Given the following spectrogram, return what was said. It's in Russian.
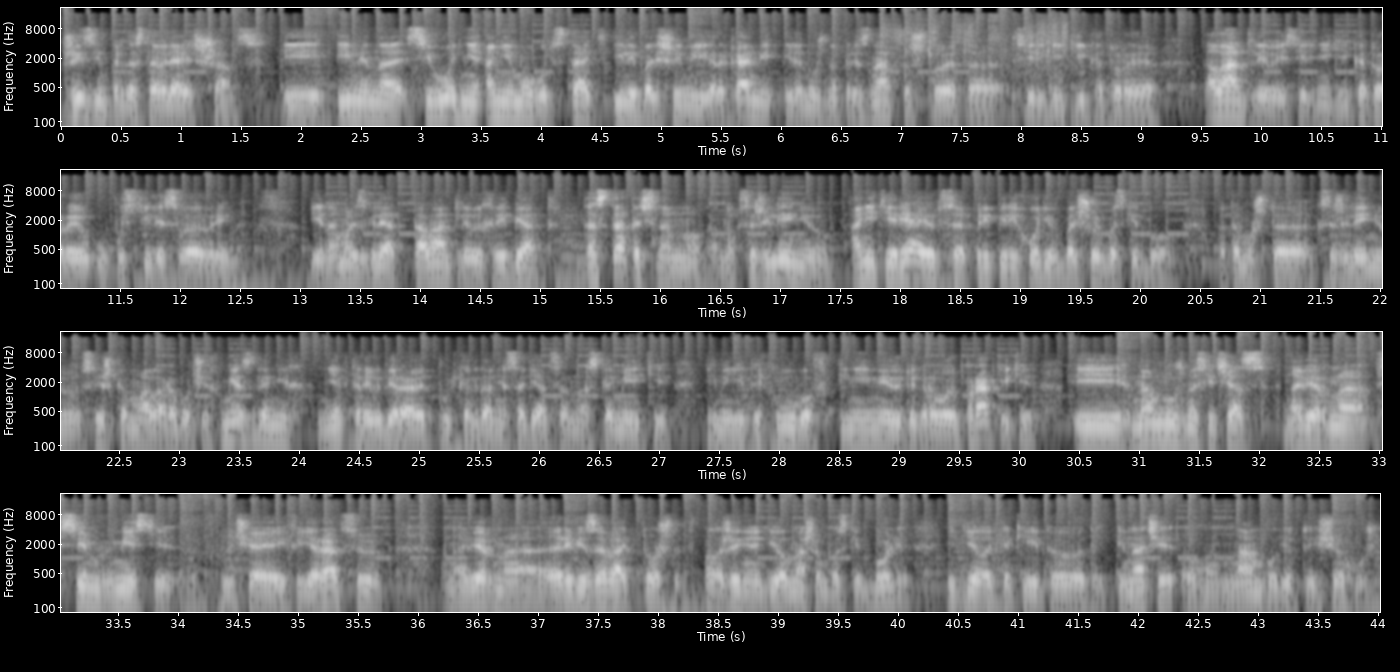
жизнь им предоставляет шанс. И именно сегодня они могут стать или большими игроками, или нужно признаться, что это середняки, которые талантливые середняки, которые упустили свое время. И, на мой взгляд, талантливых ребят достаточно много, но, к сожалению, они теряются при переходе в большой баскетбол, потому что, к сожалению, слишком мало рабочих мест для них. Некоторые выбирают путь, когда они садятся на скамейки именитых клубов и не имеют игровой практики. И нам нужно сейчас, наверное, всем вместе, включая и федерацию, наверное, ревизовать то, что положение дел в нашем баскетболе и делать какие-то выводы. Иначе э, нам будет еще хуже.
